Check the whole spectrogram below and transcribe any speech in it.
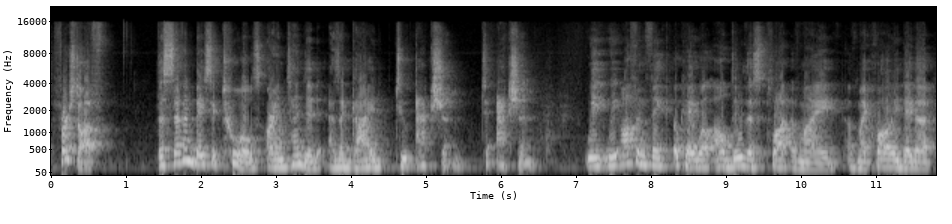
First off, the seven basic tools are intended as a guide to action, to action. We, we often think, okay, well, I'll do this plot of my, of my quality data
